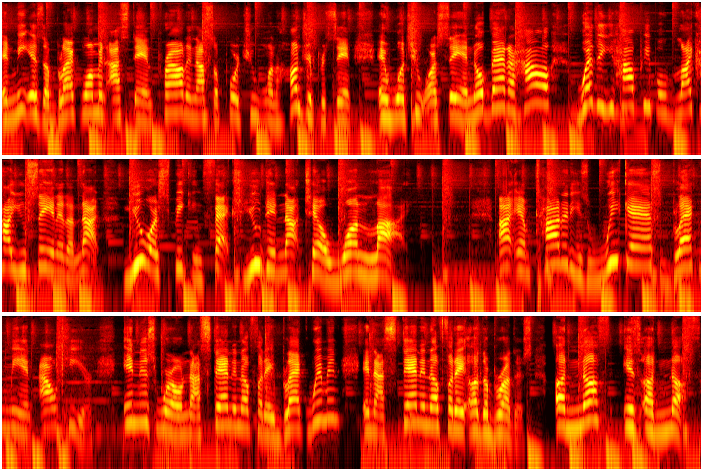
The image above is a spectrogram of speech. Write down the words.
And me as a black woman, I stand proud and I support you 100% in what you are saying. No matter how, whether you how people like how you saying it or not, you are speaking facts. You did not tell one lie. I am tired of these weak ass black men out here in this world not standing up for their black women and not standing up for their other brothers. Enough is enough.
